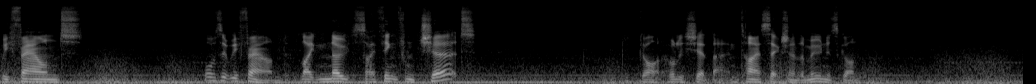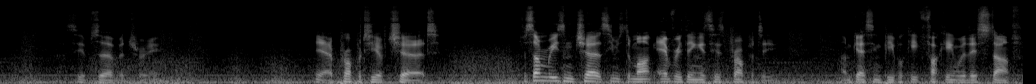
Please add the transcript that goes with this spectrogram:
We found... What was it we found? Like notes, I think, from Chert? Good god, holy shit, that entire section of the moon is gone. That's the observatory. Yeah, property of Chert. For some reason, Chert seems to mark everything as his property. I'm guessing people keep fucking with his stuff.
